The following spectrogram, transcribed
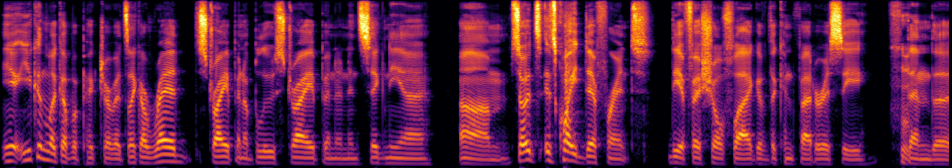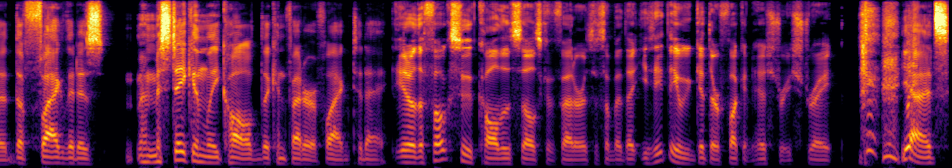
you, you can look up a picture of it. It's like a red stripe and a blue stripe and an insignia. Um, so it's it's quite different, the official flag of the Confederacy, hmm. than the the flag that is mistakenly called the Confederate flag today. You know, the folks who call themselves Confederates or something like that, you think they would get their fucking history straight. yeah, it's,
